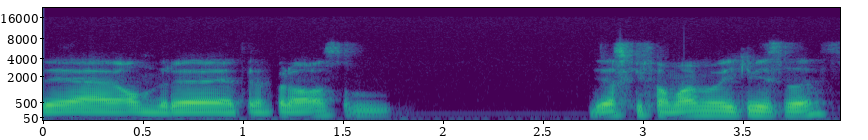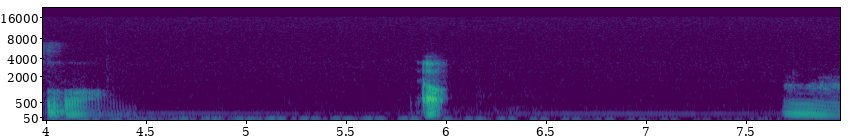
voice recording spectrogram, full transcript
det er andre E3 på rad som De har skuffa meg med å ikke vise det. Så ja. Mm.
